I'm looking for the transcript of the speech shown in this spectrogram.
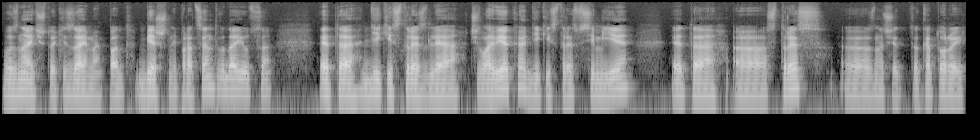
Вы знаете, что эти займы под бешеный процент выдаются. Это дикий стресс для человека, дикий стресс в семье. Это э, стресс, э, значит, который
